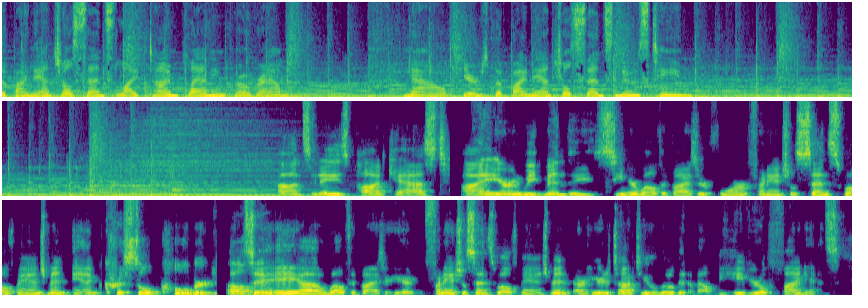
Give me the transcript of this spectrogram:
the Financial Sense Lifetime Planning Program. Now, here's the Financial Sense News Team. On today's podcast, I, Aaron Wiegman, the Senior Wealth Advisor for Financial Sense Wealth Management, and Crystal Colbert, also a uh, wealth advisor here at Financial Sense Wealth Management, are here to talk to you a little bit about behavioral finance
